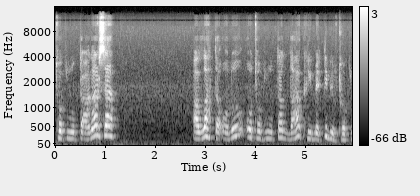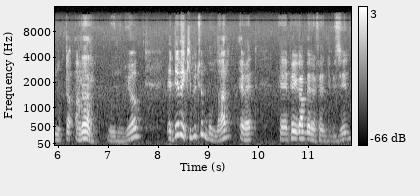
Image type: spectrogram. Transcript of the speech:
toplulukta anarsa Allah da onu o topluluktan daha kıymetli bir toplulukta anar buyuruluyor. E demek ki bütün bunlar evet e, Peygamber Efendimizin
